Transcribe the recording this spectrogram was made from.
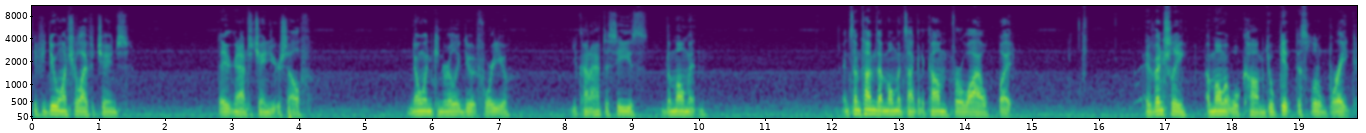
if you do want your life to change, that you're going to have to change it yourself. No one can really do it for you. You kind of have to seize the moment and sometimes that moment's not going to come for a while, but eventually a moment will come. You'll get this little break,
